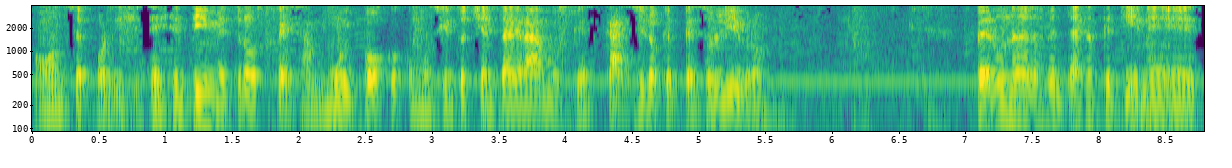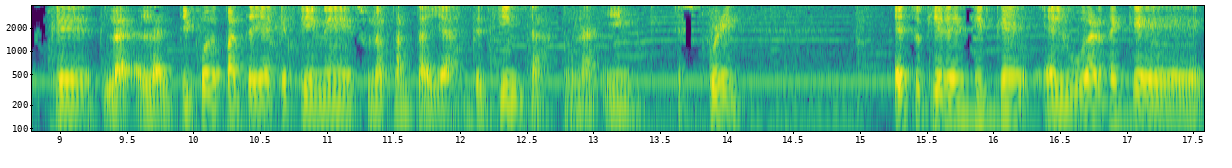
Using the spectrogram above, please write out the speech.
11 por 16 centímetros, pesa muy poco, como 180 gramos, que es casi lo que pesa un libro pero una de las ventajas que tiene es que el tipo de pantalla que tiene es una pantalla de tinta, una ink screen. Esto quiere decir que en lugar de que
